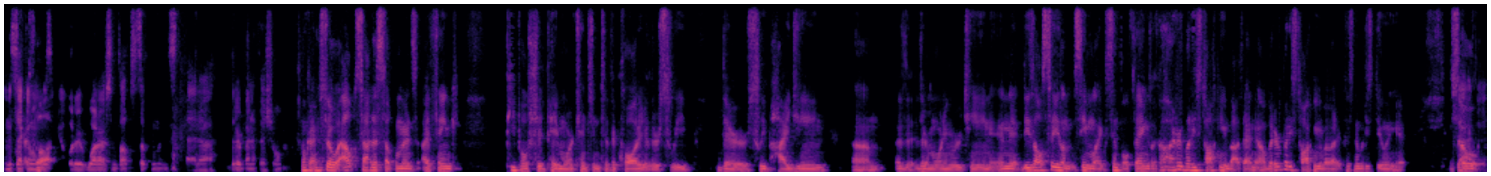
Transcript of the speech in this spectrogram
And the second That's one was what are what are some supplements that uh, that are beneficial? Okay. So outside of supplements, I think people should pay more attention to the quality of their sleep, their sleep hygiene, um, their morning routine. And it, these all seem, seem like simple things like, oh, everybody's talking about that now, but everybody's talking about it because nobody's doing it. Exactly.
